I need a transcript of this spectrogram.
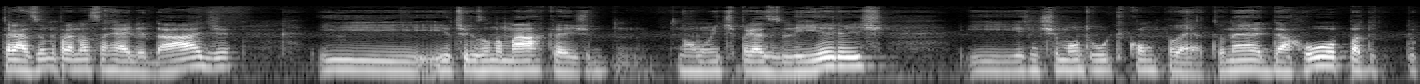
Trazendo para nossa realidade e, e, utilizando marcas normalmente brasileiras. E a gente monta o look completo, né? Da roupa, do, do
